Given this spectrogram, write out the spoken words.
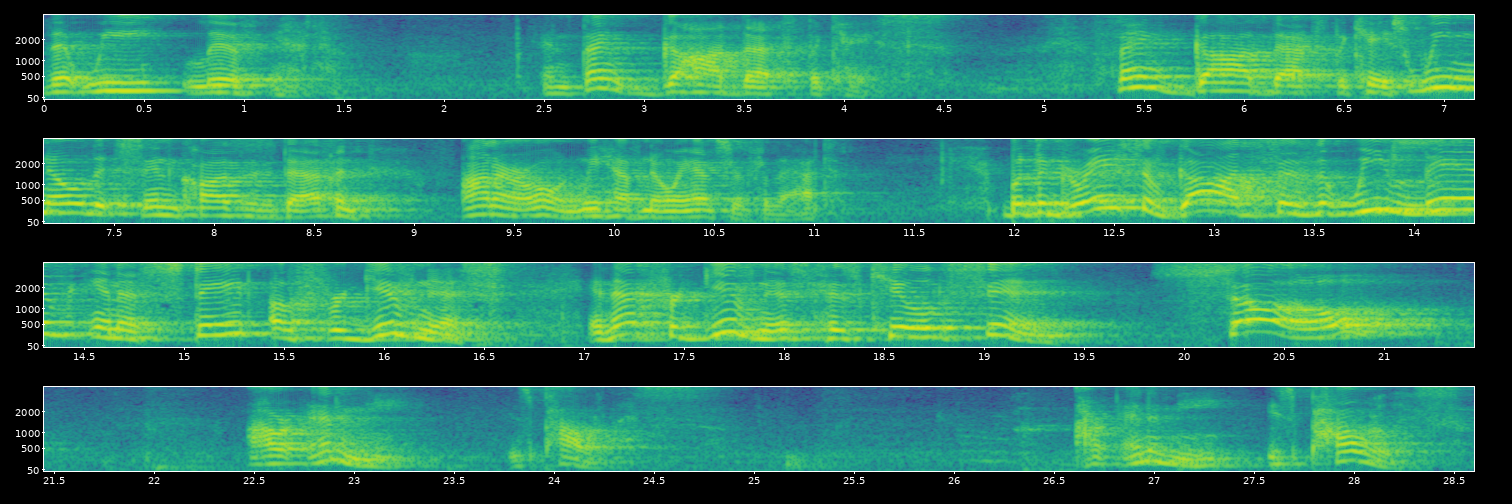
that we live in. And thank God that's the case. Thank God that's the case. We know that sin causes death, and on our own, we have no answer for that. But the grace of God says that we live in a state of forgiveness, and that forgiveness has killed sin. So, our enemy is powerless. Our enemy is powerless.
